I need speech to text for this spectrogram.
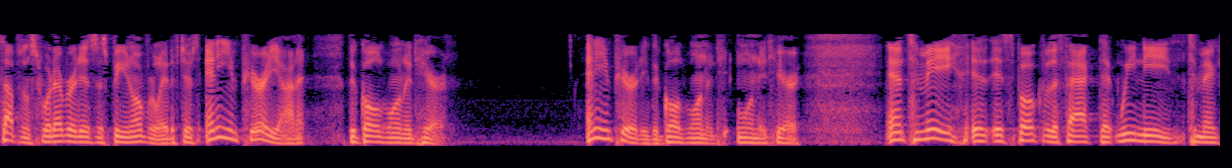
substance, whatever it is that's being overlaid, if there's any impurity on it, the gold won't adhere. Any impurity, the gold won't, won't adhere. And to me, it, it spoke of the fact that we need to make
